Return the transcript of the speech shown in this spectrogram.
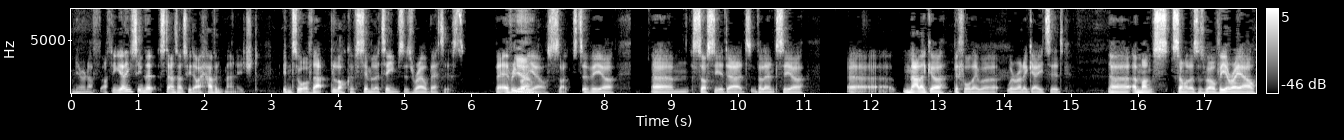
near enough. I think the only team that stands out to me that I haven't managed in sort of that block of similar teams is Real Betis, but everybody Yeah. else like Sevilla, um, Sociedad, Valencia, uh, Malaga before they were were relegated, uh, amongst some others as well. Villarreal.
